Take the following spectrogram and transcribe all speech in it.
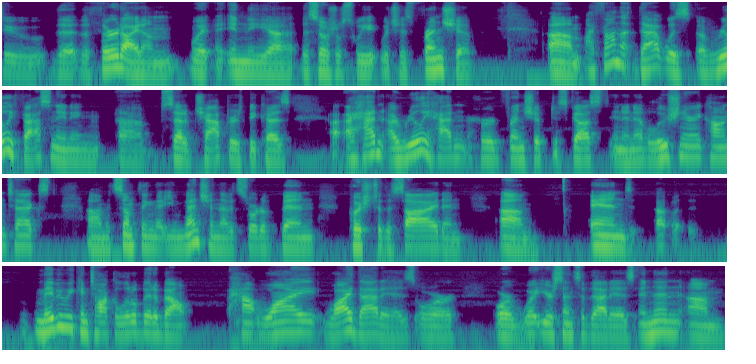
to the the third item in the uh, the social suite, which is friendship um, I found that that was a really fascinating uh, set of chapters because I hadn't, I really hadn't heard friendship discussed in an evolutionary context. Um, it's something that you mentioned that it's sort of been pushed to the side, and um, and uh, maybe we can talk a little bit about how why why that is, or or what your sense of that is, and then um,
